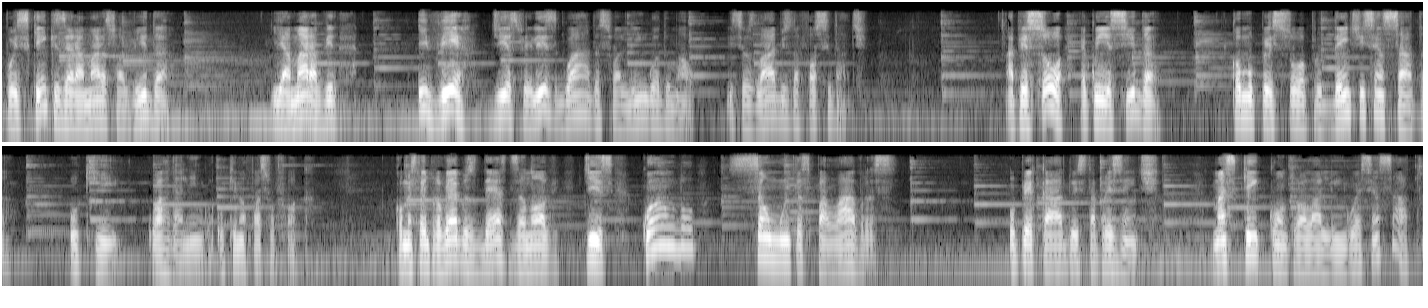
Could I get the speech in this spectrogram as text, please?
Pois quem quiser amar a sua vida e amar a vida e ver dias felizes, guarda sua língua do mal e seus lábios da falsidade. A pessoa é conhecida como pessoa prudente e sensata, o que guarda a língua, o que não faz fofoca. Como está em Provérbios 10, 19, diz: Quando são muitas palavras, o pecado está presente, mas quem controla a língua é sensato.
